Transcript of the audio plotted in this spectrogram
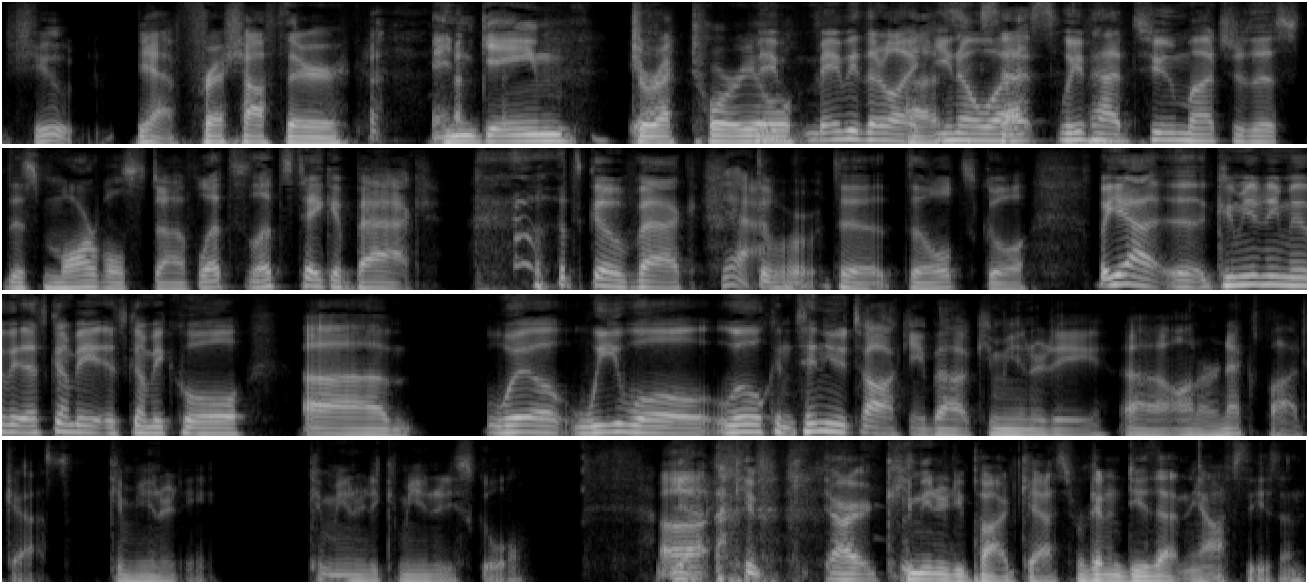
shoot yeah, fresh off their Endgame directorial. Maybe, maybe they're like, uh, you know success. what? We've had too much of this this Marvel stuff. Let's let's take it back. let's go back yeah. to, to the old school. But yeah, uh, community movie. That's gonna be it's gonna be cool. Um, we'll we will we'll continue talking about community uh, on our next podcast. Community, community, community school. Uh, yeah, our community podcast. We're going to do that in the off season.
